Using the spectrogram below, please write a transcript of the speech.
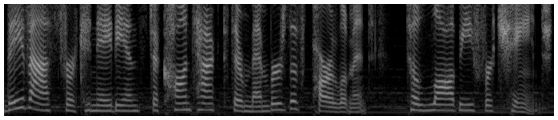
They've asked for Canadians to contact their members of parliament to lobby for change.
